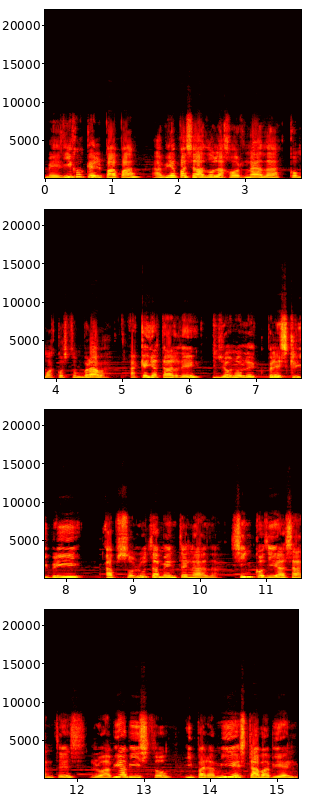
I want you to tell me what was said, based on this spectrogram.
Me dijo que el Papa había pasado la jornada como acostumbraba. Aquella tarde yo no le prescribí absolutamente nada. Cinco días antes lo había visto y para mí estaba bien.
